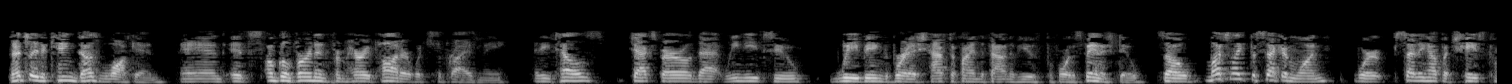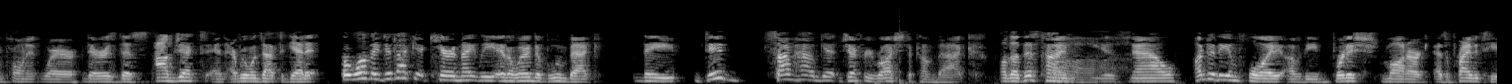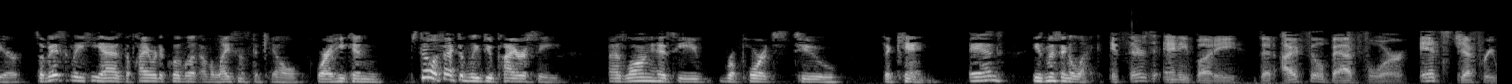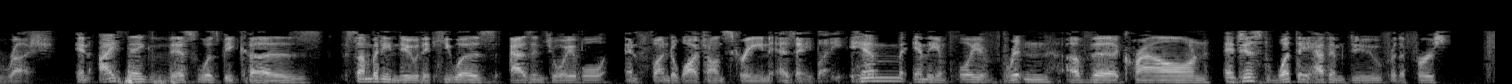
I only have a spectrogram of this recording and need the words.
Eventually, the king does walk in, and it's Uncle Vernon from Harry Potter, which surprised me. And he tells Jack Sparrow that we need to we being the British have to find the Fountain of Youth before the Spanish do. So much like the second one, we're setting up a chase component where there is this object and everyone's out to get it. But while they did not get Keira Knightley and Orlando Bloom back, they did somehow get Geoffrey Rush to come back. Although this time oh. he is now under the employ of the British monarch as a privateer. So basically he has the pirate equivalent of a license to kill, where he can still effectively do piracy as long as he reports to the king. And he's missing a leg. If there's anybody that I feel bad for, it's Geoffrey Rush. And I think this was because somebody knew that he was as enjoyable and fun to watch on screen as anybody. Him in the employ of Britain of the Crown and just what they have him do for the first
